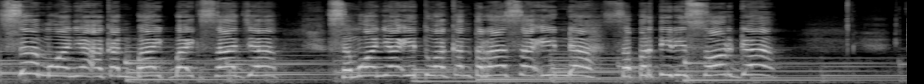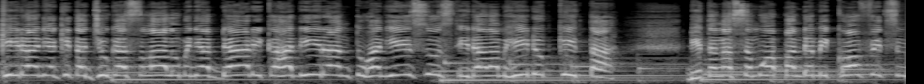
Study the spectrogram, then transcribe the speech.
semuanya akan baik-baik saja. Semuanya itu akan terasa indah seperti di sorga. Kiranya kita juga selalu menyadari kehadiran Tuhan Yesus di dalam hidup kita. Di tengah semua pandemi COVID-19,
